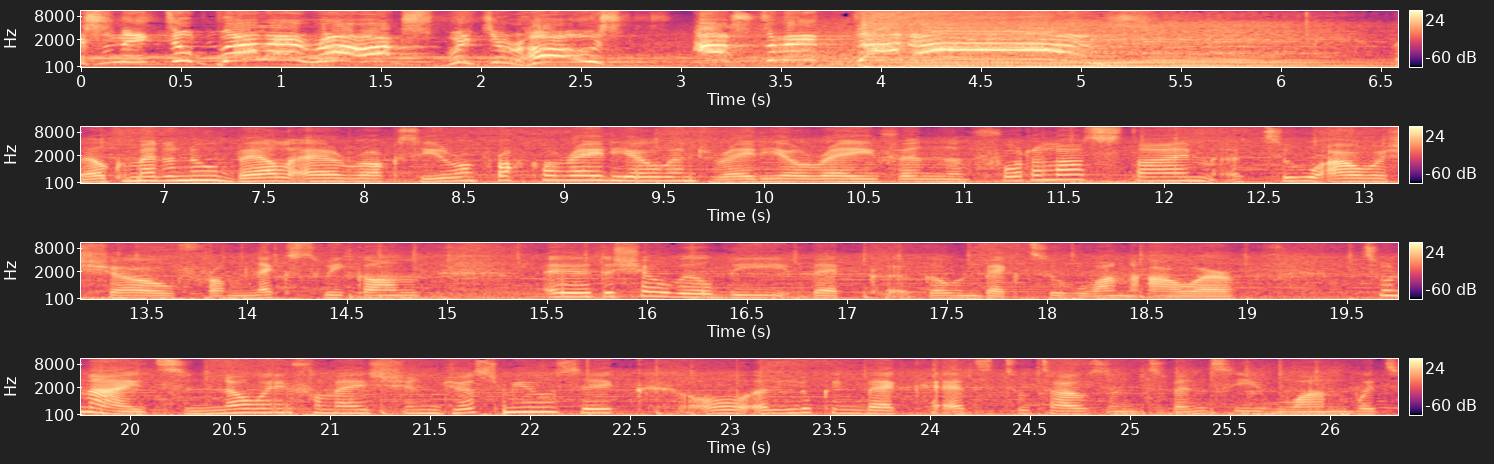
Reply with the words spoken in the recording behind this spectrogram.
Listening to Ballet Rocks with your host, Astrid Dannens! Welcome at a new Bel Air Rocks here on Proco Radio and Radio Raven. For the last time, a two-hour show from next week on. Uh, the show will be back, uh, going back to one hour. Tonight, no information, just music, all, uh, looking back at 2021 with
